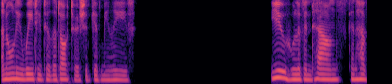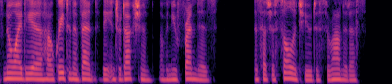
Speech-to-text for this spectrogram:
and only waiting till the doctor should give me leave. You who live in towns can have no idea how great an event the introduction of a new friend is, and such a solitude has surrounded us.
